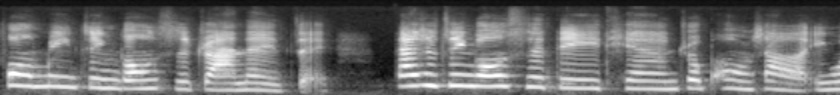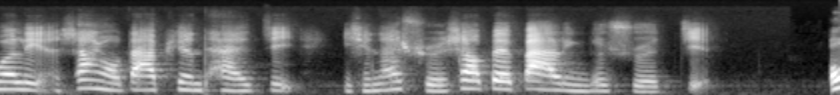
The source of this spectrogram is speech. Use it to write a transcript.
奉命进公司抓内贼。但是进公司第一天就碰上了因为脸上有大片胎记，以前在学校被霸凌的学姐。哦，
